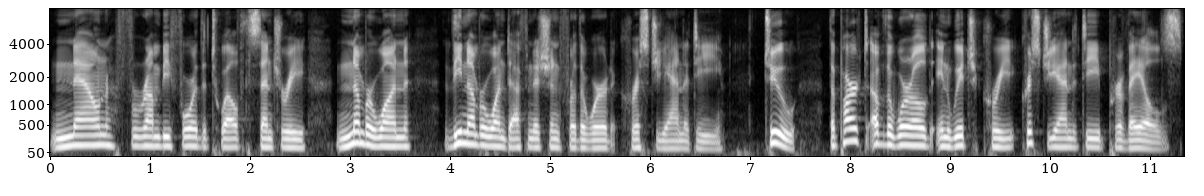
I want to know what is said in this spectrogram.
Noun from before the 12th century. Number one, the number one definition for the word Christianity. Two, the part of the world in which Christianity prevails.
